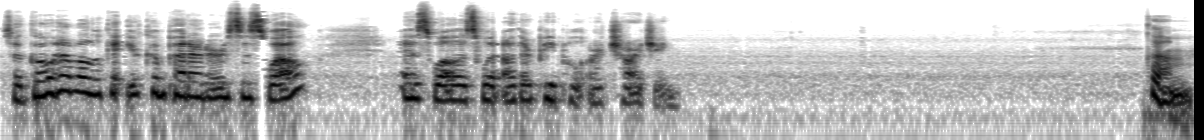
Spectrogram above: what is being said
So go have a look at your competitors as well, as well as what other people are charging. Welcome.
